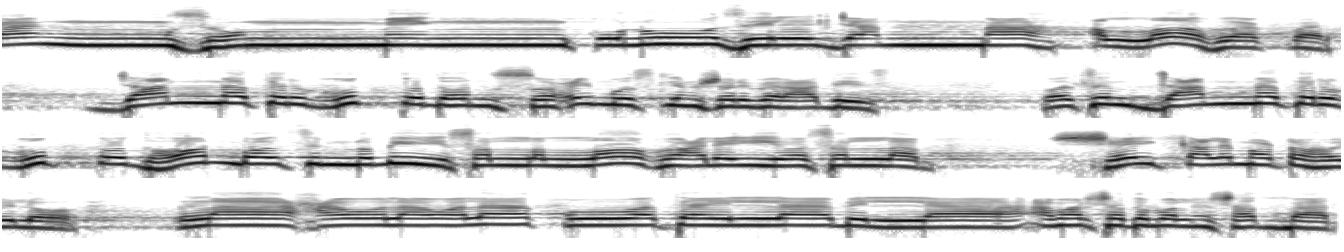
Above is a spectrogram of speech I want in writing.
কাং ঝুম মেং কুনুজিল জান্নাহ। আল্লাহু আকবার। জান্নাতের গুপ্তধন সহি মুসলিম শরীফের আদিস বলছেন, জান্নাতের গুপ্ত ধন বলছেন নবী সাল্লাল্লাহু আলাইহি ওয়াসাল্লাম, সেই কালেমাটা হইল লা আমার সাথে বলেন সাতবার।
